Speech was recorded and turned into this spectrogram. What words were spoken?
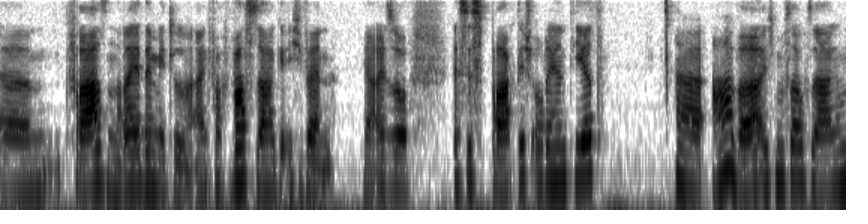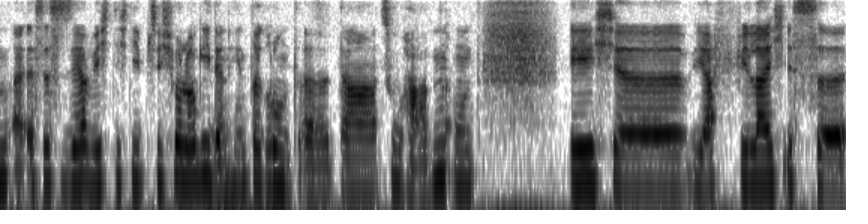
ähm, Phrasen, Redemittel, einfach was sage ich wenn. Ja, also es ist praktisch orientiert, äh, aber ich muss auch sagen, äh, es ist sehr wichtig, die Psychologie, den Hintergrund äh, da zu haben. Und ich, äh, ja, vielleicht ist, äh,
